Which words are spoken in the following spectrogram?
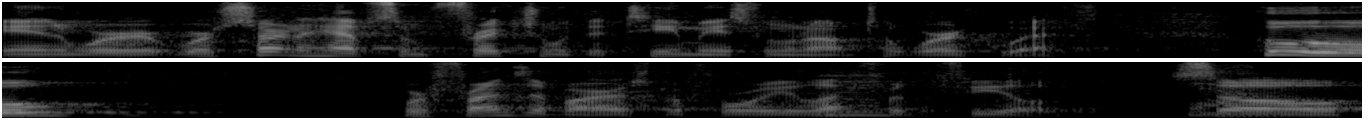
and we're we're starting to have some friction with the teammates we went out to work with, who were friends of ours before we left mm. for the field. Yeah. So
